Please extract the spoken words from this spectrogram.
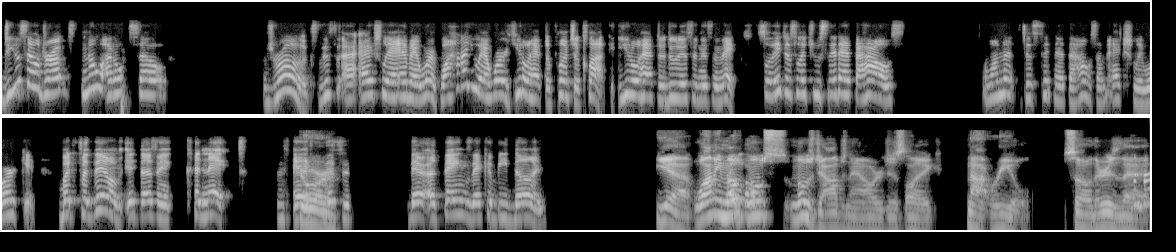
do you sell drugs? No, I don't sell drugs. This I actually I am at work. Well, how you at work? You don't have to punch a clock. You don't have to do this and this and that. So they just let you sit at the house. Well, I'm not just sitting at the house. I'm actually working. But for them, it doesn't connect. Sure. Is, there are things that could be done Yeah. Well, I mean, mo- most most jobs now are just like not real. So there is that. My mom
